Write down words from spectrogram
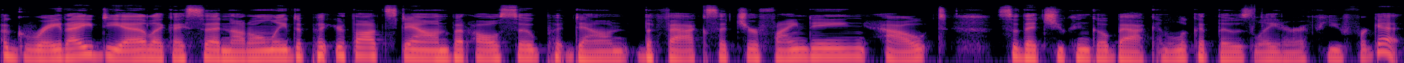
a great idea. Like I said, not only to put your thoughts down, but also put down the facts that you're finding out so that you can go back and look at those later if you forget.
